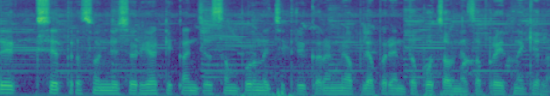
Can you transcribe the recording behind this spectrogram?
श्री क्षेत्र सोन्नेश्वर या ठिकाणचे संपूर्ण चित्रीकरण मी आपल्यापर्यंत पोचवण्याचा प्रयत्न केला.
